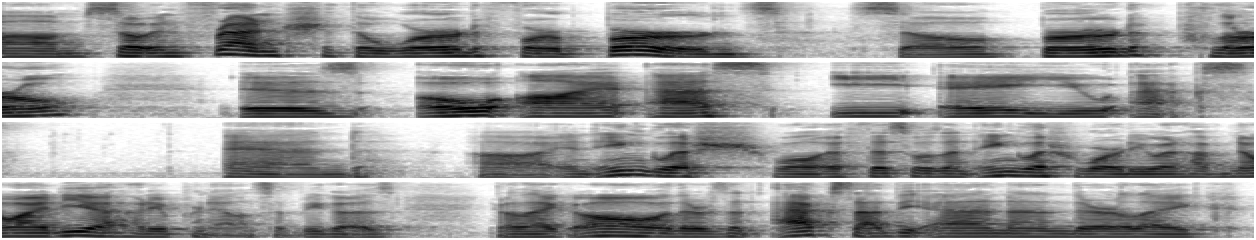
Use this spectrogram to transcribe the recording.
Um, so in French, the word for birds, so bird plural, is O I S E A U X. And uh, in English, well, if this was an English word, you would have no idea how to pronounce it because you're like, oh, there's an X at the end, and they're like,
